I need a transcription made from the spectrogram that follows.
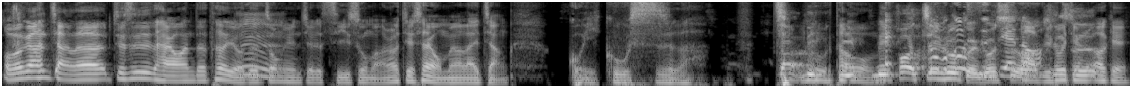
我们刚刚讲了就是台湾的特有的嗯。中元节的习俗嘛，然后接下来我们要来讲鬼故事了，进那入到我们 before 进入鬼故事啊，这么多时间哦比如进入 OK，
